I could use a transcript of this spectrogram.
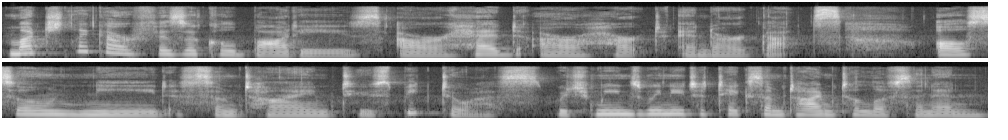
Much like our physical bodies, our head, our heart, and our guts also need some time to speak to us, which means we need to take some time to listen in.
